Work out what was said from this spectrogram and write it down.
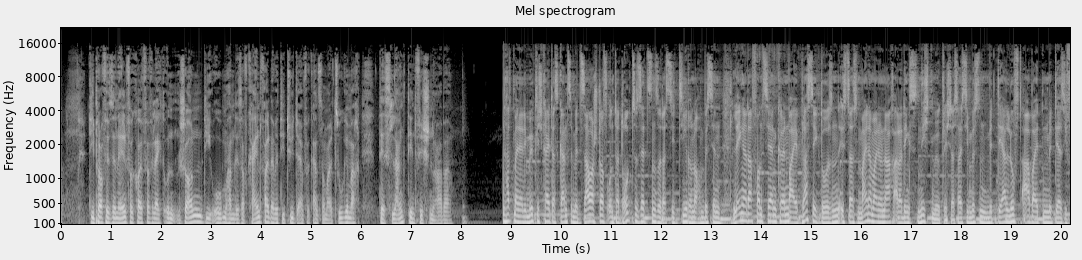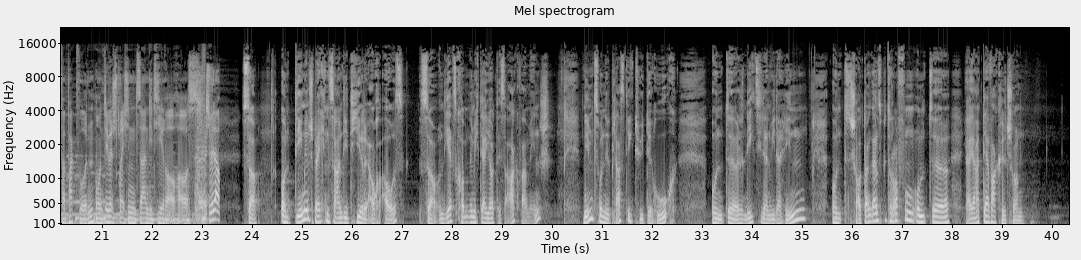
die professionellen Verkäufer vielleicht unten schon, die oben haben das auf keinen Fall. Da wird die Tüte einfach ganz normal zugemacht. Das langt den Fischen aber. Hat man ja die Möglichkeit, das Ganze mit Sauerstoff unter Druck zu setzen, sodass die Tiere noch ein bisschen länger davon zehren können. Bei Plastikdosen ist das meiner Meinung nach allerdings nicht möglich. Das heißt, sie müssen mit der Luft arbeiten, mit der sie verpackt wurden. Und dementsprechend sahen die Tiere auch aus. Ich will auch So. Und dementsprechend sahen die Tiere auch aus. So. Und jetzt kommt nämlich der JS Aquamensch, nimmt so eine Plastiktüte hoch und äh, legt sie dann wieder hin und schaut dann ganz betroffen und äh, ja, ja, der wackelt schon.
